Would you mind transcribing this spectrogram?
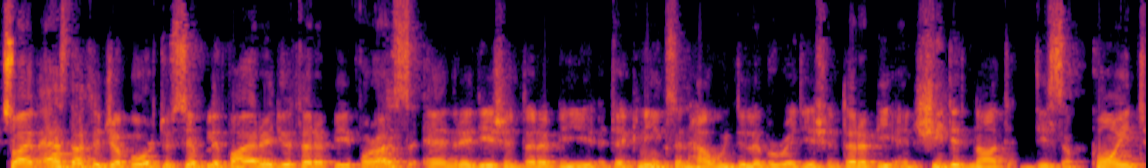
So I've asked Dr. Jabbour to simplify radiotherapy for us and radiation therapy techniques and how we deliver radiation therapy, and she did not disappoint.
